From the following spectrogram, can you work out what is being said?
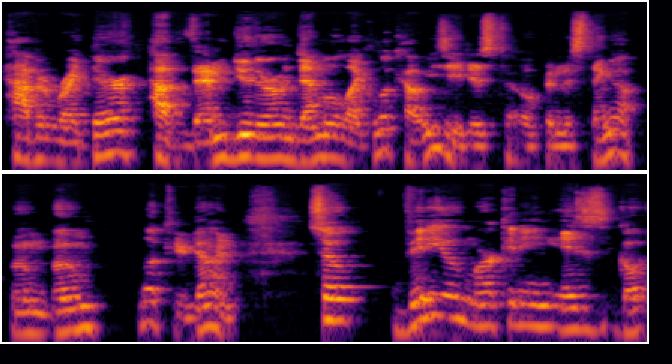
have it right there, have them do their own demo. Like, look how easy it is to open this thing up. Boom, boom. Look, you're done. So, video marketing is go.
